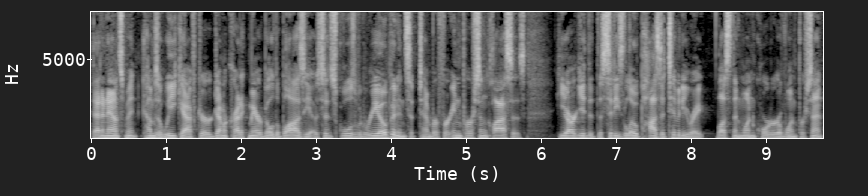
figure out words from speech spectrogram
That announcement comes a week after Democratic Mayor Bill de Blasio said schools would reopen in September for in person classes. He argued that the city's low positivity rate, less than one quarter of 1%,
